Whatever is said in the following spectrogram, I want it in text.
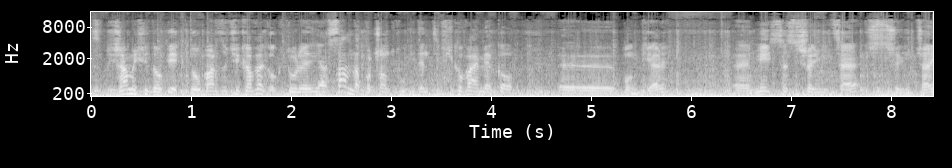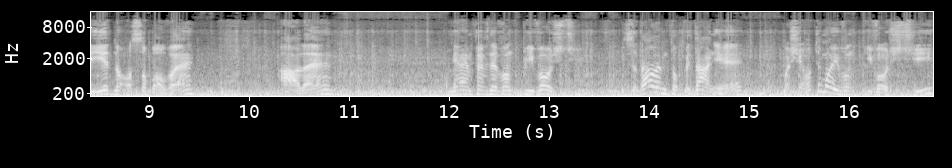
zbliżamy się do obiektu bardzo ciekawego, który ja sam na początku identyfikowałem jako e, bunkier. E, miejsce strzelnice, strzelnicze, jednoosobowe, ale miałem pewne wątpliwości. I zadałem to pytanie, właśnie o te moje wątpliwości,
